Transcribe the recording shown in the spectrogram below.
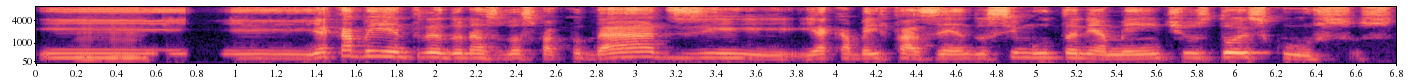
E, uhum. e, acabei entrando nas duas faculdades e, e, acabei fazendo simultaneamente os dois cursos.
